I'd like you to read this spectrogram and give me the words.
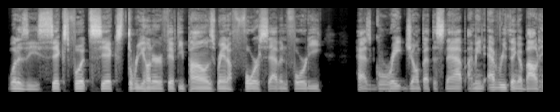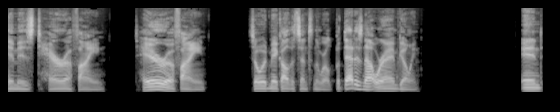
what is he, six foot six, 350 pounds, ran a 4 7 40, has great jump at the snap. I mean, everything about him is terrifying. Terrifying. So it would make all the sense in the world. But that is not where I am going. And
